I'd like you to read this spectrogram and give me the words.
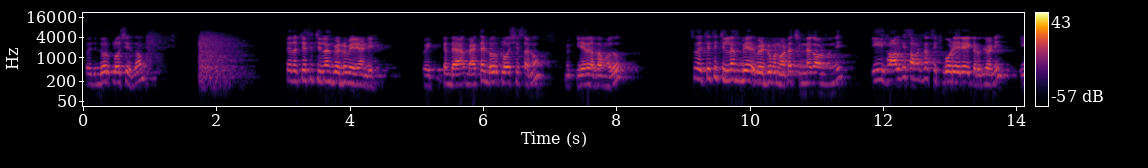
సో ఇది డోర్ క్లోజ్ చేద్దాం. సో ఇది వచ్చేసి చిల్డ్రన్స్ బెడ్రూమ్ ఏరియా అండి. వెయిట్ ఇక్కడ బ్యాక్ సైడ్ డోర్ క్లోజ్ చేస్తాను మీకు క్లియర్ అర్థం కాదు సో ఇది వచ్చేసి చిల్డ్రన్స్ బెడ్రూమ్ అనమాట చిన్నగా ఉంటుంది. ఈ హాల్కి సంబంధించిన స్విచ్ బోర్డ్ ఏరియా ఇక్కడ చూడండి. ఈ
